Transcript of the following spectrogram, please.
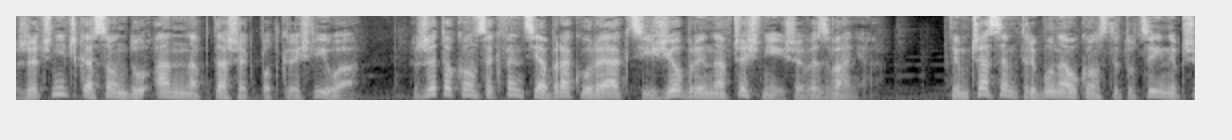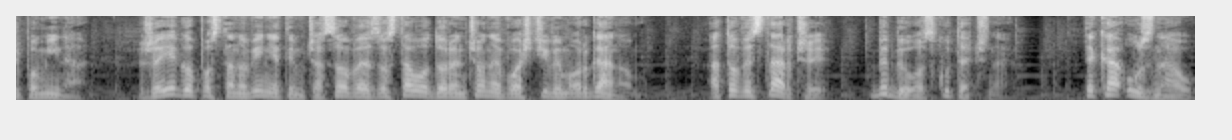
Rzeczniczka sądu Anna Ptaszek podkreśliła, że to konsekwencja braku reakcji Ziobry na wcześniejsze wezwania. Tymczasem Trybunał Konstytucyjny przypomina, że jego postanowienie tymczasowe zostało doręczone właściwym organom, a to wystarczy, by było skuteczne. TK uznał,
